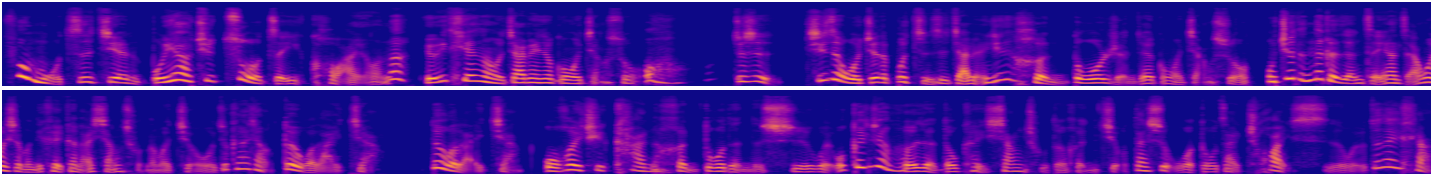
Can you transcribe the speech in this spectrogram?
父母之间不要去做这一块哦。那有一天呢，我嘉宾就跟我讲说，哦，就是其实我觉得不只是嘉宾，已经很多人在跟我讲说，我觉得那个人怎样怎样，为什么你可以跟他相处那么久？我就跟他讲，对我来讲，对我来讲，我会去看很多人的思维，我跟任何人都可以相处得很久，但是我都在踹思维，我都在想。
